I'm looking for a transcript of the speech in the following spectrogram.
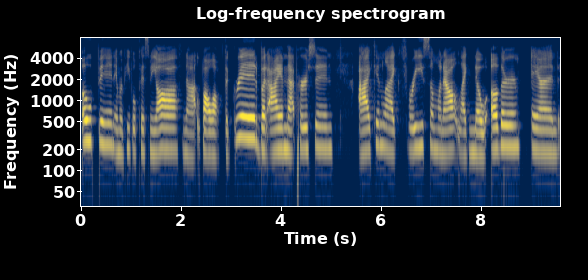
open and when people piss me off, not fall off the grid, but I am that person. I can like freeze someone out like no other. And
